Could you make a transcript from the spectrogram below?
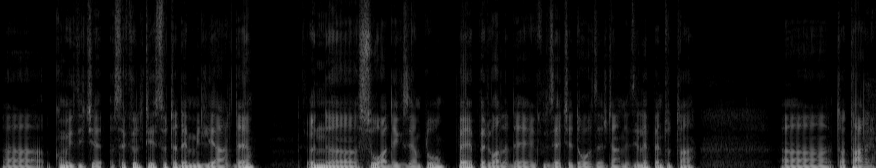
uh, cum îi zice, se cheltuie sute de miliarde în uh, SUA, de exemplu, pe perioada de 10-20 de ani de zile pentru tra, uh, tratare.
